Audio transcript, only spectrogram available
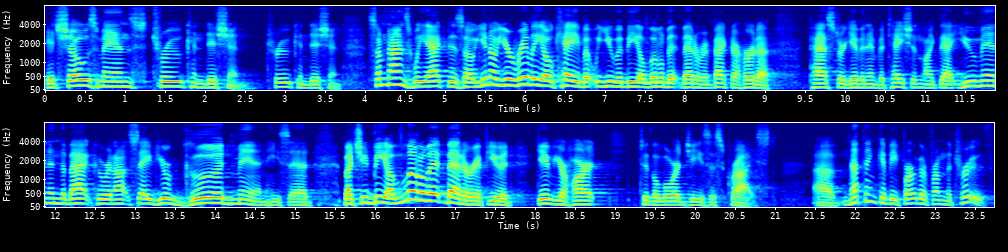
It shows man's true condition. True condition. Sometimes we act as though, you know, you're really okay, but you would be a little bit better. In fact, I heard a pastor give an invitation like that. You men in the back who are not saved, you're good men, he said. But you'd be a little bit better if you would give your heart to the Lord Jesus Christ. Uh, nothing could be further from the truth.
